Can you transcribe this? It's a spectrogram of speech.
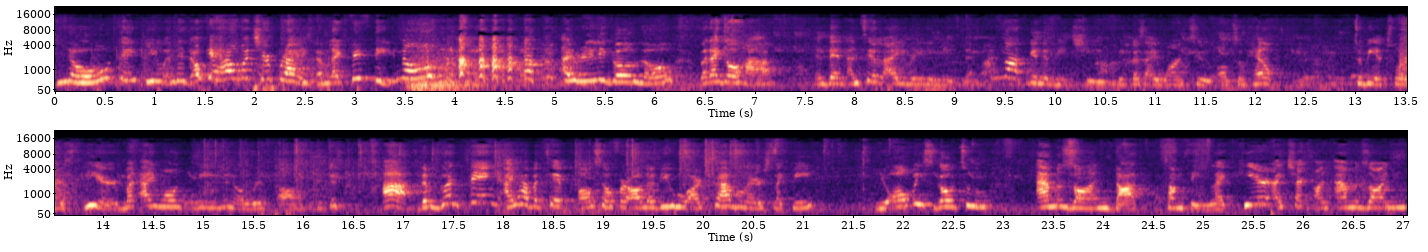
no, thank you. And then, okay, how much your price? I'm like, 50. No. I really go low, but I go half. And then until I really meet them, I'm not gonna be cheap because I want to also help to be a tourist here, but I won't be, you know, ripped off because ah, the good thing I have a tip also for all of you who are travelers like me. You always go to Amazon dot something. Like here, I checked on Amazon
